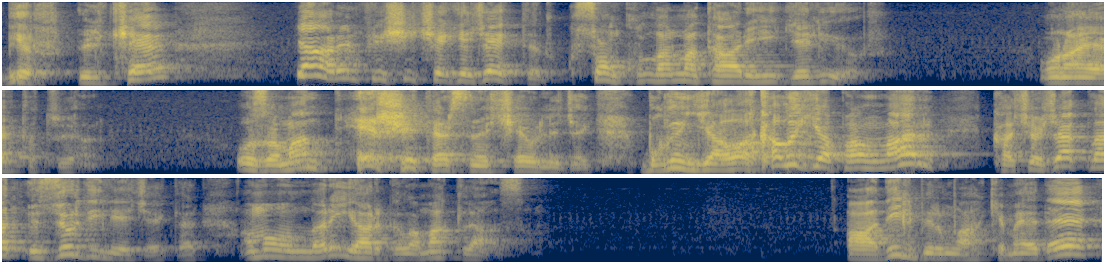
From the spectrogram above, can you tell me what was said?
bir ülke yarın fişi çekecektir. Son kullanma tarihi geliyor. Onu ayakta tutan. O zaman her şey tersine çevrilecek. Bugün yalakalık yapanlar kaçacaklar, özür dileyecekler. Ama onları yargılamak lazım. Adil bir mahkemede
